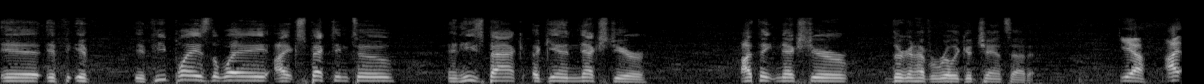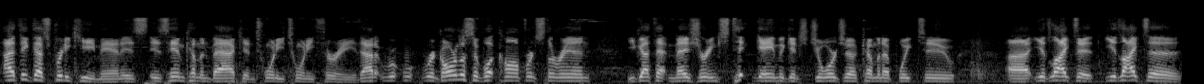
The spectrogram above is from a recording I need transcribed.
if if if he plays the way I expect him to and he's back again next year, I think next year they're going to have a really good chance at it. Yeah, I, I think that's pretty key, man. Is is him coming back in 2023? That regardless of what conference they're in, you got that measuring stick game against Georgia coming up week two. Uh, you'd like to you'd like to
